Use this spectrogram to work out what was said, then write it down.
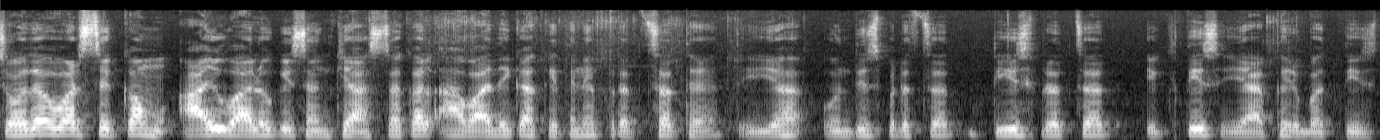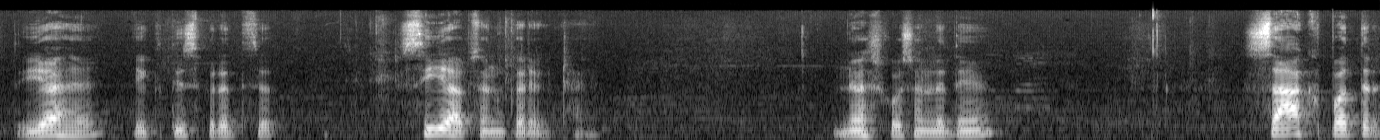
चौदह वर्ष से कम आयु वालों की संख्या सकल आबादी का कितने प्रतिशत है? तो यह उनतीस प्रतिशत, तीस प्रतिशत, इकतीस या फिर बत्तीस। तो यह है इकतीस प्रतिशत। सी ऑप्शन करेक्ट है। नेक्स्ट क्वेश्चन लेते हैं। साख पत्र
